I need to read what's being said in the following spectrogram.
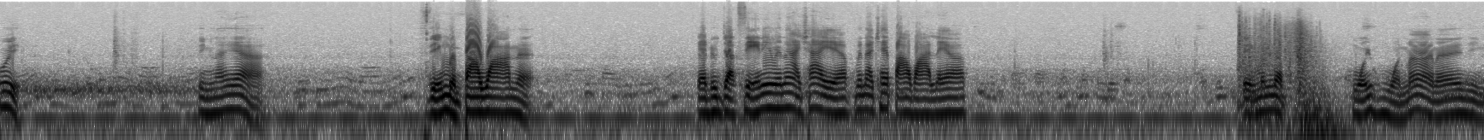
อุ้ยเสียงอะไรอะ เสียงเหมือนปลาวานอะ แต่ดูจากเสียงนี่ไม่น่าใช่ครับ ไม่น่าใช่ปลาวานแล้วครับ เสียงมันแบบหวยหวนมากนะจริง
